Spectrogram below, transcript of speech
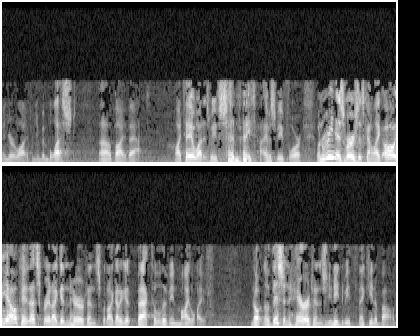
in your life and you've been blessed uh, by that. Well, I tell you what, as we've said many times before, when we read this verse, it's kind of like, oh, yeah, okay, that's great. I get inheritance, but I got to get back to living my life. No, no, this inheritance you need to be thinking about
